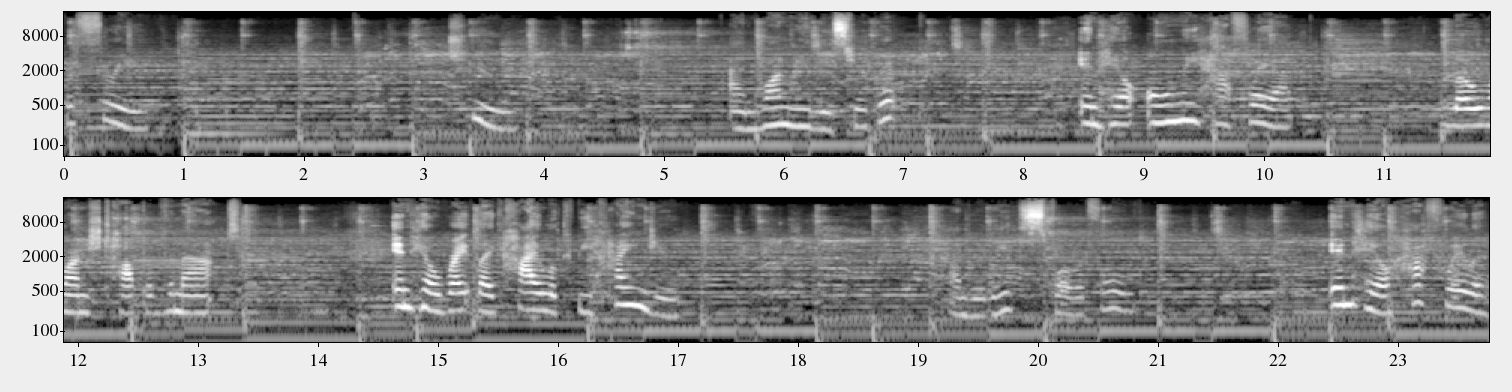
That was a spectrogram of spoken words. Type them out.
For three, two, and one, release your grip. Inhale only halfway up. Low lunge top of the mat. Inhale, right leg high, look behind you. and release, forward fold. Inhale, halfway lift.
